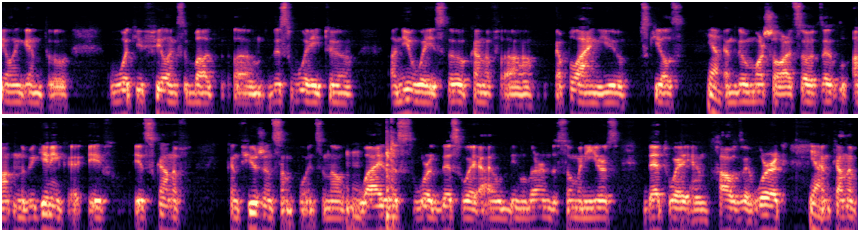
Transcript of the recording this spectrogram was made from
feeling and uh, what your feelings about um, this way to uh, new ways to kind of uh, applying you skills Yeah. and do martial arts. So the, uh, in the beginning, uh, if it's kind of confusion some points, you know, Mhm. why this work this way? I've been learned so many years that way, and how they work, Yeah. and kind of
